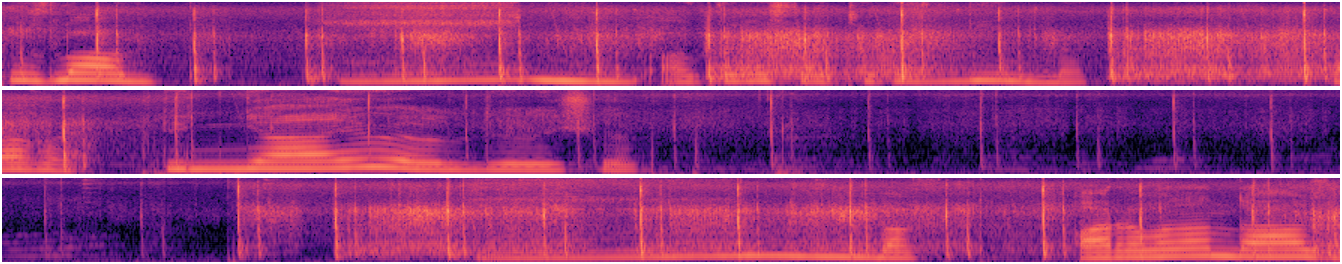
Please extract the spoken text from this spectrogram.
Hızlan. Hmm, arkadaşlar hızlıyım ben. Bakın dünyayı öldürüşüm. Hmm, bak arabadan daha hızlı.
